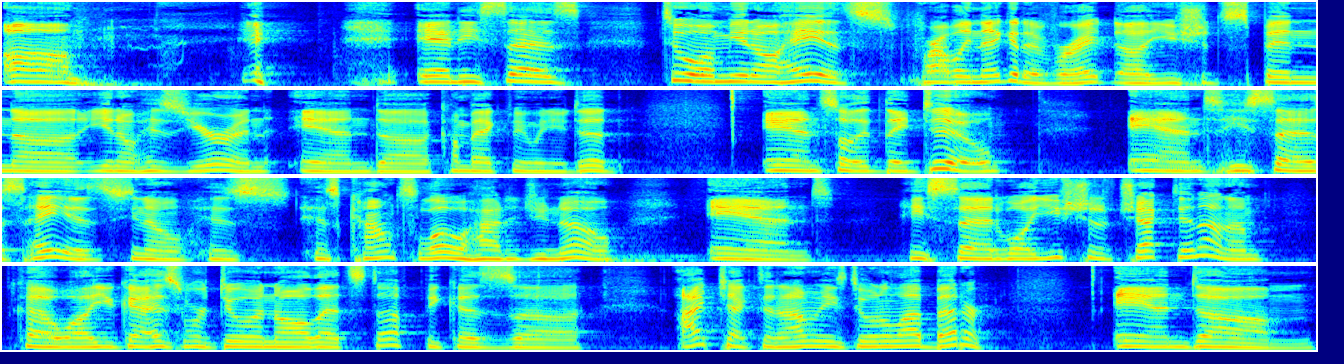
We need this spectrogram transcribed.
Um, and he says to him, you know, hey, it's probably negative, right? Uh, you should spin, uh, you know, his urine and uh, come back to me when you did. And so they do, and he says, hey, is you know his his count's low. How did you know? And he said, well, you should have checked in on him uh, while you guys were doing all that stuff because uh, I checked it out and he's doing a lot better. And um,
